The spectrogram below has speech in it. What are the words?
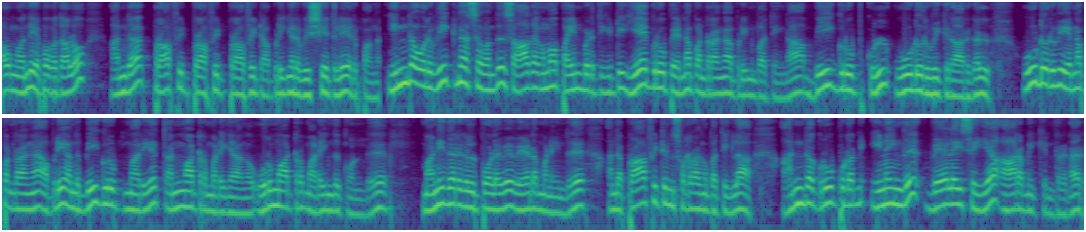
அவங்க வந்து எப்போ பார்த்தாலும் அந்த ப்ராஃபிட் ப்ராஃபிட் ப்ராஃபிட் அப்படிங்கிற விஷயத்திலே இருப்பாங்க. இந்த ஒரு வீக்னஸை வந்து சாதகமாக பயன்படுத்திக்கிட்டு ஏ குரூப் என்ன பண்ணுறாங்க அப்படின்னு பார்த்தீங்கன்னா பி குரூப்புக்குள் ஊடுருவிக்கிறார்கள். ஊடுருவி என்ன பண்ணுறாங்க அப்படியே அந்த பி குரூப் மாதிரியே தன்மாற்றம் அடைகிறாங்க. உருமாற்றம் அடைந்து கொண்டு மனிதர்கள் போலவே வேடமணிந்து அந்த ப்ராஃபிட்னு சொல்கிறாங்க பார்த்தீங்களா அந்த குரூப்புடன் இணைந்து வேலை செய்ய ஆரம்பிக்கின்றனர்.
